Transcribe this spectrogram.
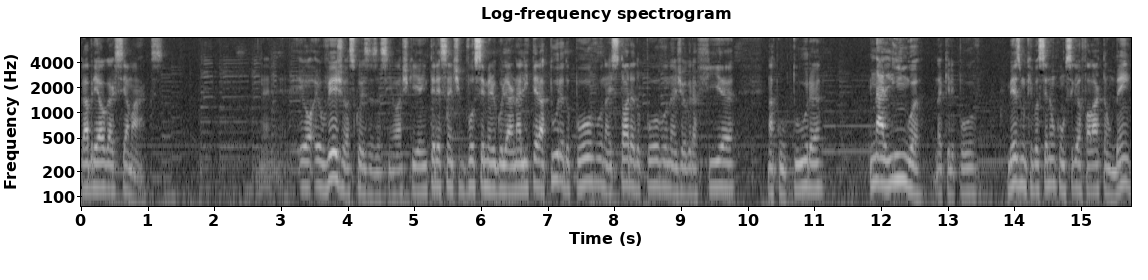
Gabriel Garcia Marques. É, Eu, eu vejo as coisas assim. Eu acho que é interessante você mergulhar na literatura do povo, na história do povo, na geografia, na cultura, na língua daquele povo. Mesmo que você não consiga falar tão bem,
